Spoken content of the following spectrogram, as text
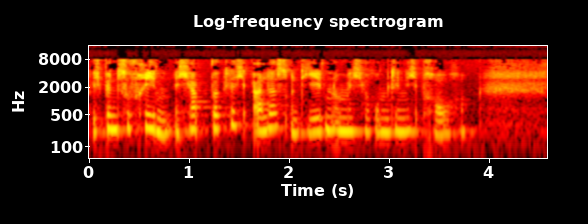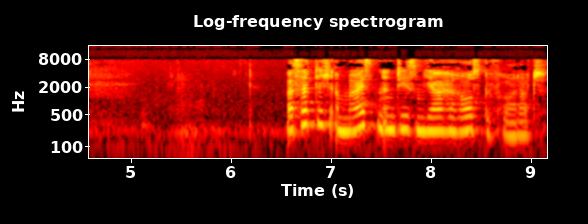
ich bin zufrieden. Ich habe wirklich alles und jeden um mich herum, den ich brauche. Was hat dich am meisten in diesem Jahr herausgefordert?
